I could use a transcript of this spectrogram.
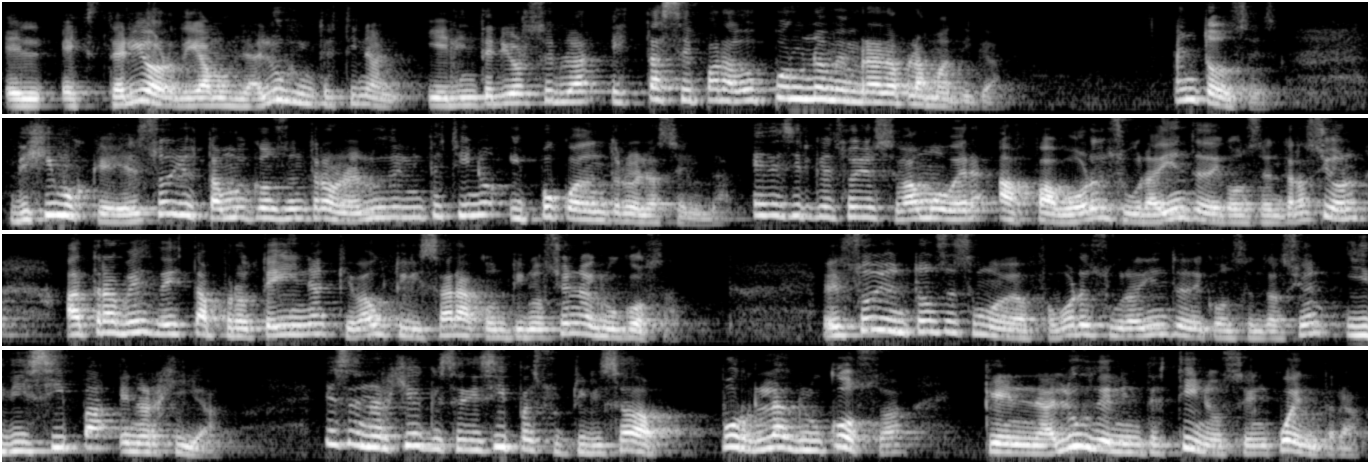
el exterior, digamos la luz intestinal y el interior celular está separado por una membrana plasmática. Entonces, dijimos que el sodio está muy concentrado en la luz del intestino y poco adentro de la célula. Es decir, que el sodio se va a mover a favor de su gradiente de concentración a través de esta proteína que va a utilizar a continuación la glucosa. El sodio entonces se mueve a favor de su gradiente de concentración y disipa energía. Esa energía que se disipa es utilizada por la glucosa que en la luz del intestino se encuentra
